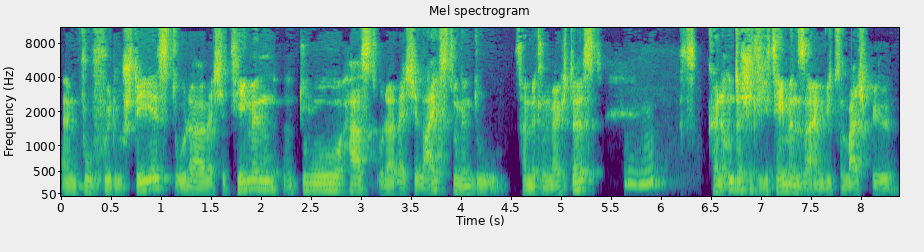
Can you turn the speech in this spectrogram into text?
ähm, wofür du stehst oder welche Themen du hast oder welche Leistungen du vermitteln möchtest. Mhm. Das können unterschiedliche Themen sein, wie zum Beispiel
